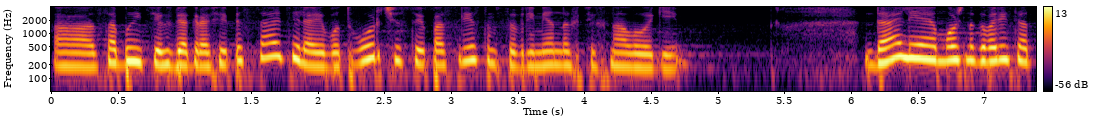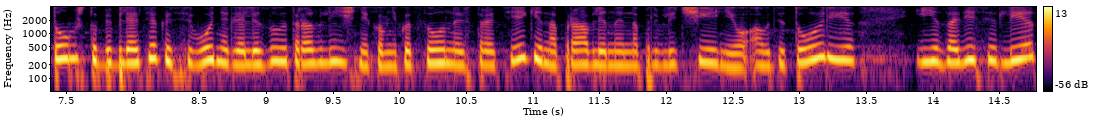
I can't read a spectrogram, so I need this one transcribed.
э, событиях в биографии писателя, о его творчестве посредством современных технологий. Далее можно говорить о том, что библиотека сегодня реализует различные коммуникационные стратегии, направленные на привлечение аудитории. И за 10 лет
